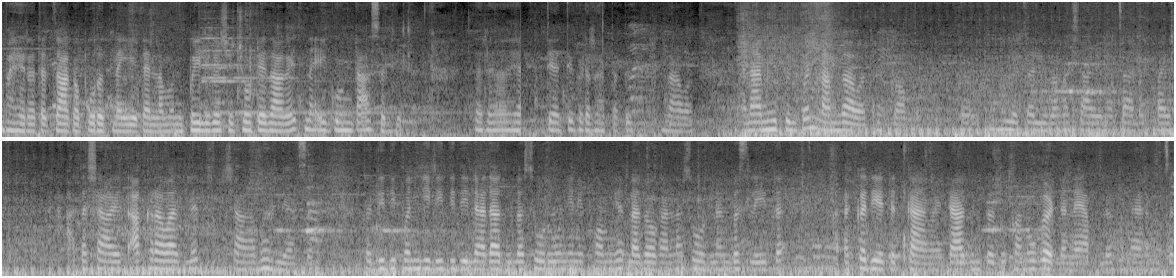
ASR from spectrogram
बाहेर आता जागा पुरत नाही आहे त्यांना म्हणून. पहिले कसे छोट्या जागा आहेत ना एक गुंटा असेल हे. तर ह्या त्या तिकडं राहतात गावात. आणि आम्ही इथून पण लांब गावात राहतो आपण. तर मुलं चालली बघा शाळेला चालत पाहिजे आता शाळेत अकरा वाजलेत शाळा भरली असं तर दिदी पण गेली दिदीला दादूला सोडवून युनिफॉर्म घेतला दोघांना सोडलं आणि बसले इथं. आता कधी येतात काय माहिती अजून तर दुकान उघडलं नाही आपलं मॅडमचं.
